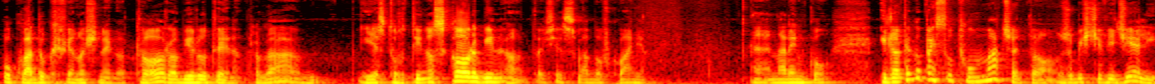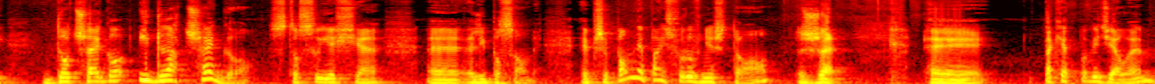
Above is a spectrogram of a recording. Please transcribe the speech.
układu krwionośnego. To robi rutyna, prawda? Jest rutinoskorbin, o, to się słabo wkłania e, na rynku. I dlatego Państwu tłumaczę to, żebyście wiedzieli, do czego i dlaczego stosuje się e, liposomy. E, przypomnę Państwu również to, że tak jak powiedziałem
